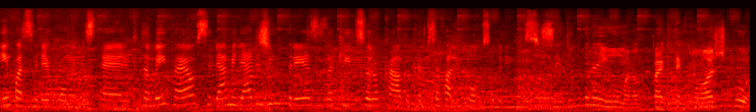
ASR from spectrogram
em parceria com o Ministério, que também vai auxiliar milhares de empresas aqui de Sorocaba. Quero que você fale um pouco sobre isso. Sem dúvida nenhuma. O Parque Tecnológico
